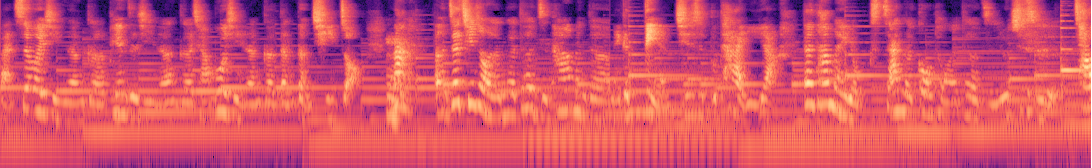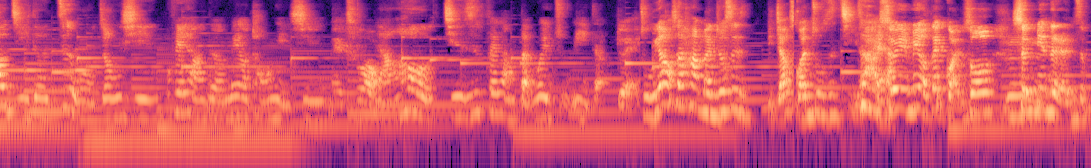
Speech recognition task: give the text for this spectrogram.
反社会型人格、偏执型人格、强迫型人格等等七种。那呃，这七种人格特质，他们的每个点其实不太一样，但他们有三个共同的特质，就是超级的自我中心，非常的没有同理心，没错。然后其实是非常本位主义的，对，主要是他们就是比较关注自己啦，所以没有在管说身边的人怎么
